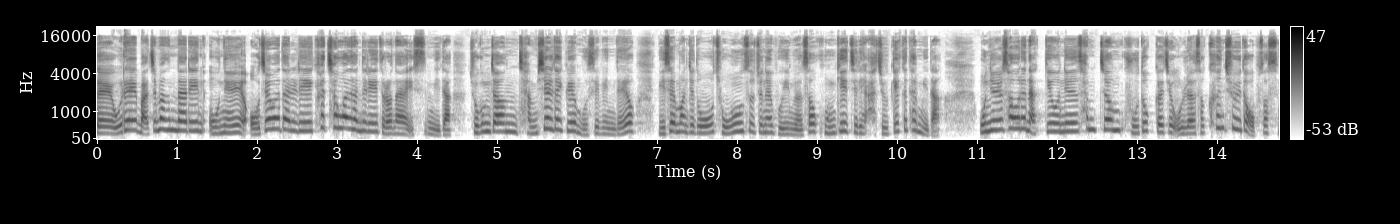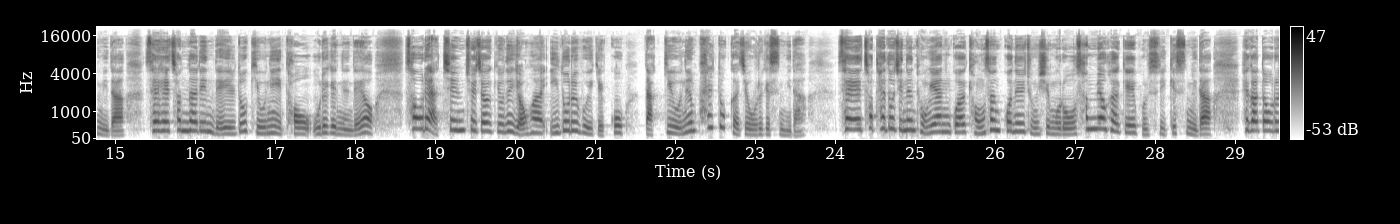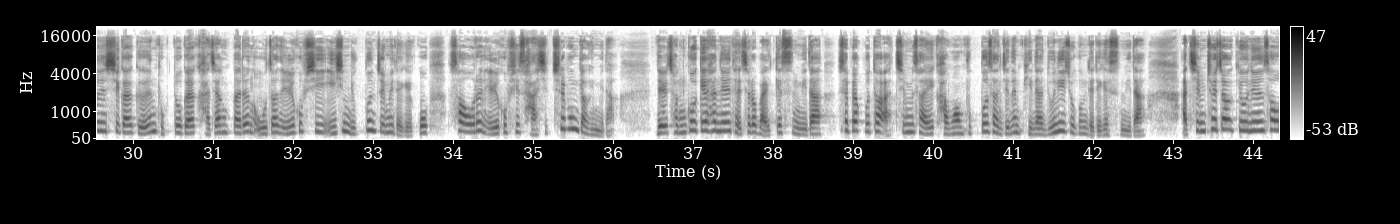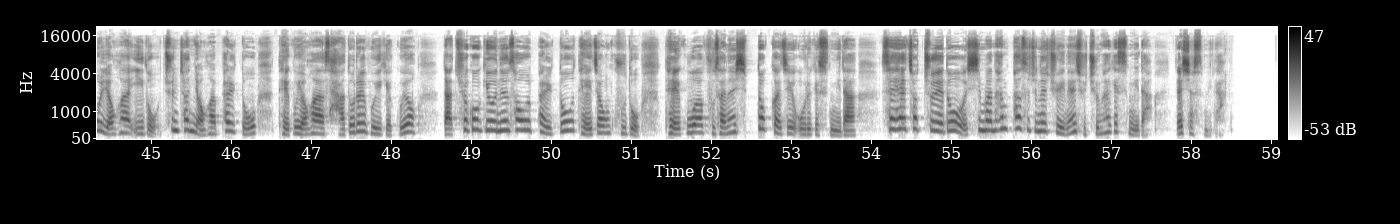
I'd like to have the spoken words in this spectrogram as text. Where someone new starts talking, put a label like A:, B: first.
A: 네, 올해 마지막 날인 오늘 어제와 달리 쾌청한 하늘이 드러나 있습니다. 조금 전 잠실대교의 모습인데요. 미세먼지도 좋은 수준을 보이면서 공기질이 아주 깨끗합니다. 오늘 서울의 낮 기온은 3.9도까지 올라서 큰 추위도 없었습니다. 새해 첫날인 내일도 기온이 더 오르겠는데요. 서울의 아침 최저 기온은 영하 2도를 보이겠고 낮 기온은 8도까지 오르겠습니다. 새해 첫 해돋이는 동해안과 경상권을 중심으로 선명하게 볼 수 있겠습니다. 해가 떠오르는 시각은 독도가 가장 빠른 오전 7시 26분쯤이 되겠고 서울은 7시 47분경입니다. 내일 전국의 하늘 대체로 맑겠습니다. 새벽부터 아침 사이 강원 북부 산지는 비나 눈이 조금 내리겠습니다. 아침 최저 기온은 서울 영하 2도, 춘천 영하 8도, 대구 영하 4도를 보이겠고요. 낮 최고 기온은 서울 8도, 대전 9도, 대구와 부산은 10도까지 오르겠습니다. 새해 첫 추에도 심한 한파 수준의 추위는 주춤하겠습니다. 날씨였습니다.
